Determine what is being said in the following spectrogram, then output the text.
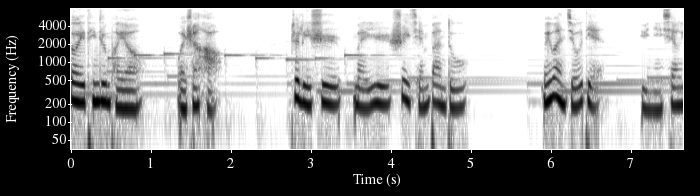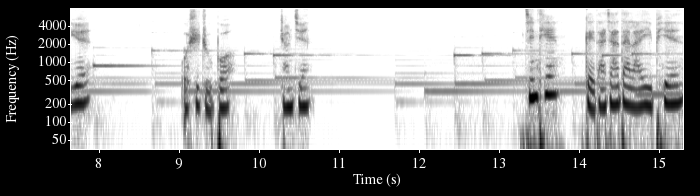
各位听众朋友，晚上好，这里是每日睡前伴读，每晚九点与您相约，我是主播张娟。今天给大家带来一篇：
